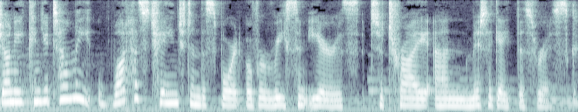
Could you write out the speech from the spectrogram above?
Johnny, can you tell me what has changed in the sport over recent years to try and mitigate this risk?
